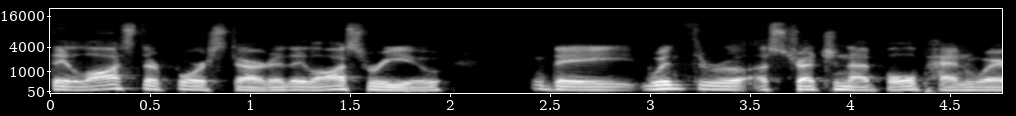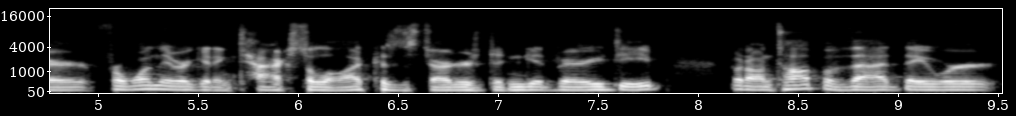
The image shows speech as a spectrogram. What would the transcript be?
They lost their fourth starter. They lost Ryu they went through a stretch in that bullpen where, for one, they were getting taxed a lot because the starters didn't get very deep. But on top of that, they were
